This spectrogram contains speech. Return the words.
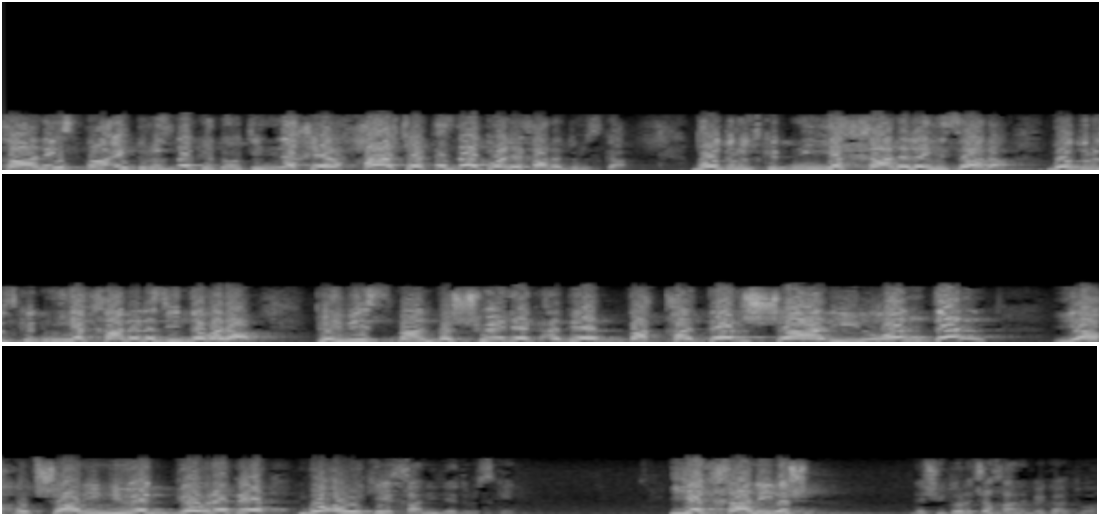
خانەی سناعی دروست نەکردوتی نەخێر حاشا کەس ناتوانێت خانە دروستکە بۆ دروستکردنی یەک خانە لە ئینسانە بۆ دروستکردنی یەک خانە لە زیندەوەرە. پێویستمان بە شوێنێک ئەبێ بەقەدەر شاری لەندەن یاخود شاری نیوێک گەورە بێ بۆ ئەوەی کێ خانی لێ دروستکەین. یەک خانی لەش لەشی تۆ لە چەند خانە پێکاتوە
